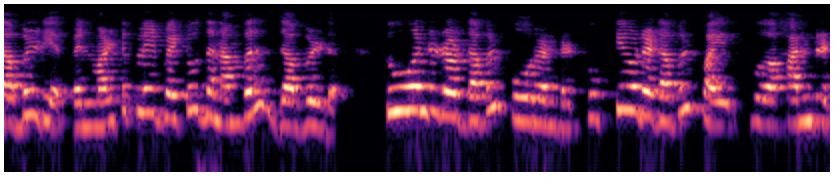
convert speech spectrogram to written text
doubled here. When multiplied by 2 the number is doubled. 200 or double 400 50 or double 5 100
